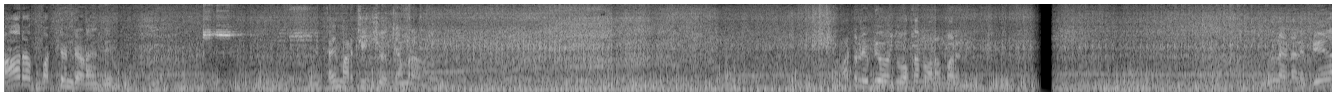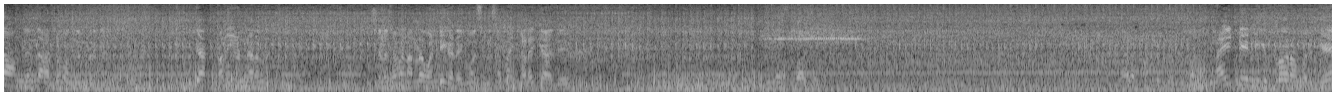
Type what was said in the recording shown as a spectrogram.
காரப்பட்டுன்ற இடம் இது. கை மறைச்சிச்சு கேமரா ஆட்டோவில் எப்படி வந்து உட்காந்து வரோம் பாருங்க. இடம் இப்படியே தான் அங்கேருந்து ஆட்டோ வந்துட்டு இருக்கு. இதான் கலைஞர் நிலமை சில சமயம் நல்ல வண்டி கிடைக்கும் சில சமயம் கிடைக்காது. நைட்டு இன்றைக்கி ப்ரோக்ராம் இருக்குது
